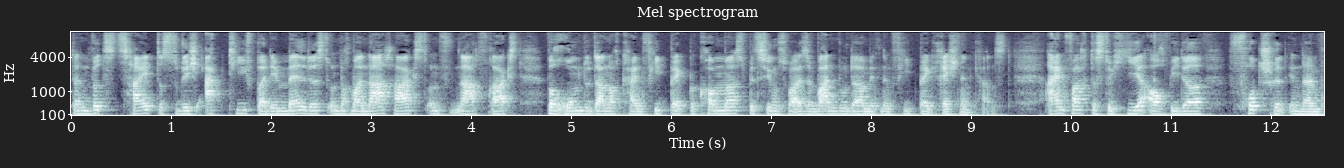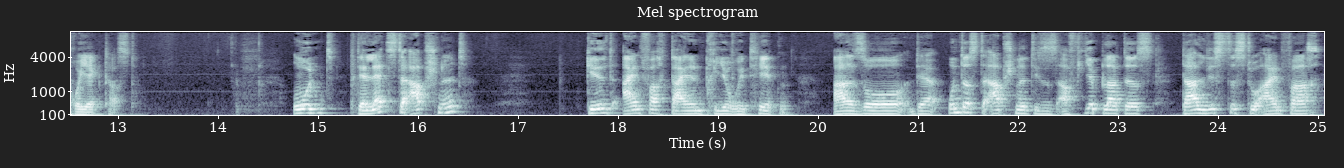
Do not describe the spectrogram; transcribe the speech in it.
dann wird es Zeit, dass du dich aktiv bei dem meldest und nochmal nachhakst und nachfragst, warum du da noch kein Feedback bekommen hast, beziehungsweise wann du da mit einem Feedback rechnen kannst. Einfach, dass du hier auch wieder Fortschritt in deinem Projekt hast. Und der letzte Abschnitt gilt einfach deinen Prioritäten. Also der unterste Abschnitt dieses A4-Blattes, da listest du einfach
